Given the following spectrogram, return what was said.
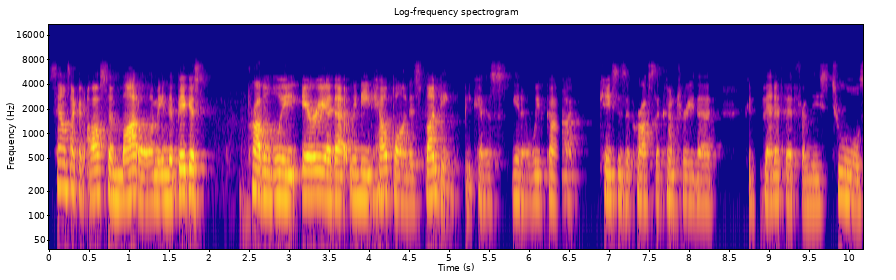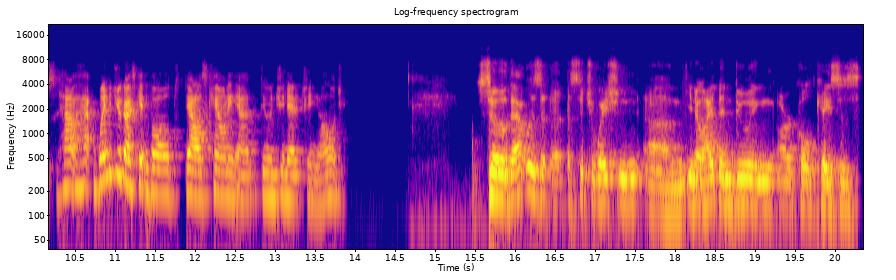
Sounds like an awesome model. I mean, the biggest probably area that we need help on is funding because, you know, we've got cases across the country that could benefit from these tools. How, how when did you guys get involved, Dallas County, at doing genetic genealogy? So that was a, a situation, um, you know, I've been doing our cold cases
